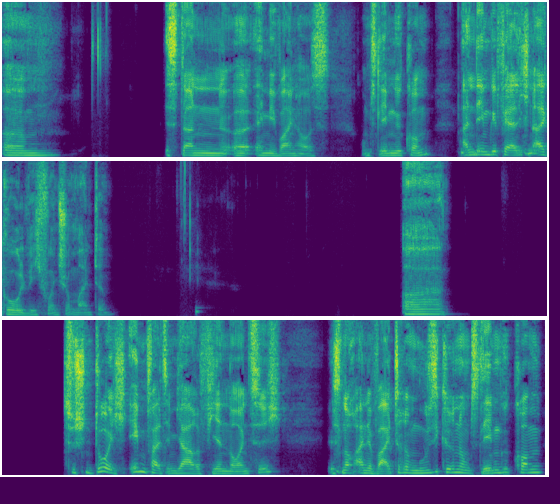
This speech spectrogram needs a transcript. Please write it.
ähm, ist dann äh, Amy Winehouse ums Leben gekommen. An dem gefährlichen Alkohol, wie ich vorhin schon meinte. Äh, zwischendurch, ebenfalls im Jahre 94, ist noch eine weitere Musikerin ums Leben gekommen,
